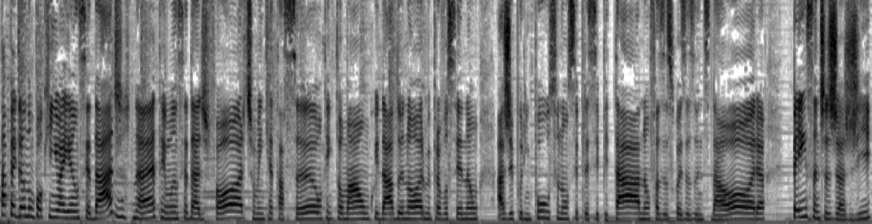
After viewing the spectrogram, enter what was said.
Tá pegando um pouquinho aí a ansiedade, né? Tem uma ansiedade forte, uma inquietação, tem que tomar um cuidado enorme para você não agir por impulso, não se precipitar, não fazer as coisas antes da hora. Pensa antes de agir,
